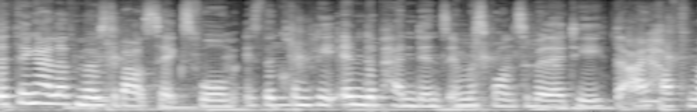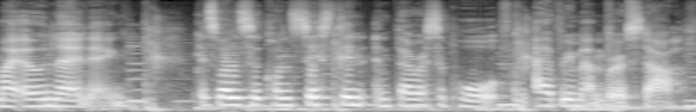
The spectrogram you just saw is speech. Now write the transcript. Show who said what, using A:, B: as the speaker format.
A: The thing I love most about sixth form is the complete independence and responsibility that I have for my own learning, as well as the consistent and thorough support from every member of staff.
